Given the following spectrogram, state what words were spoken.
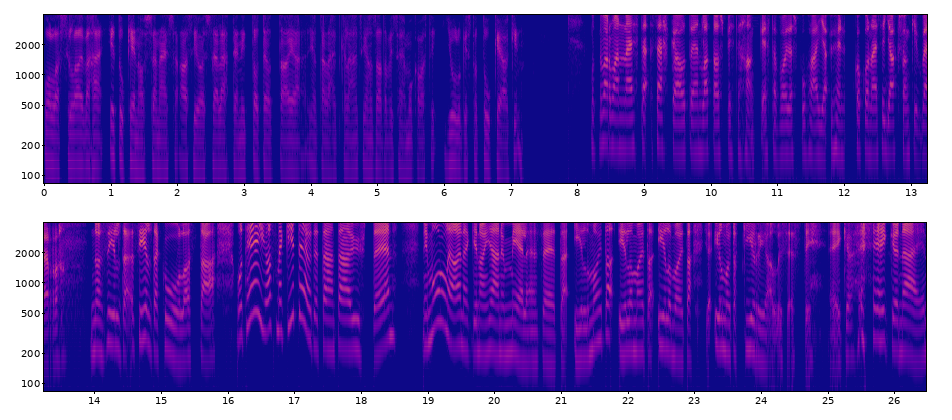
olla sillä vähän etukenossa näissä asioissa ja lähteä niitä toteuttaa. Ja, ja tällä hetkellä siihen on saatavissa ihan mukavasti julkista tukeakin. Mutta varmaan näistä sähköautojen latauspistehankkeista voitaisiin puhua ja yhden kokonaisen jaksonkin verran. No siltä, siltä kuulostaa. Mutta hei, jos me kiteytetään tämä yhteen, niin mulle ainakin on jäänyt mieleen se, että ilmoita, ilmoita, ilmoita ja ilmoita kirjallisesti. Eikö, eikö näin?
